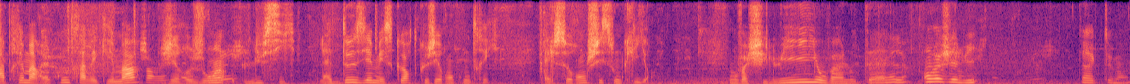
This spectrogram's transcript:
Après ma rencontre avec Emma, j'ai rejoint Lucie, la deuxième escorte que j'ai rencontrée. Elle se rend chez son client. On va chez lui, on va à l'hôtel. On va chez lui. Directement.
